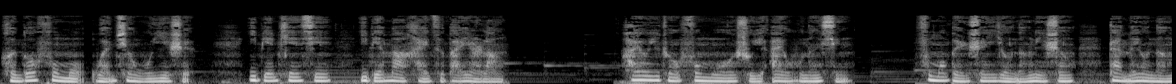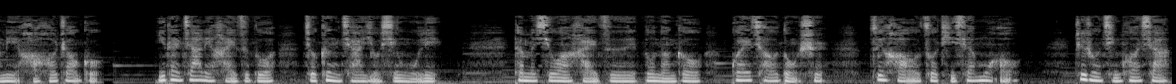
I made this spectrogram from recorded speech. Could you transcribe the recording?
很多父母完全无意识，一边偏心一边骂孩子白眼狼。还有一种父母属于爱无能型，父母本身有能力生，但没有能力好好照顾，一旦家里孩子多，就更加有心无力。他们希望孩子都能够乖巧懂事，最好做提线木偶。这种情况下，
